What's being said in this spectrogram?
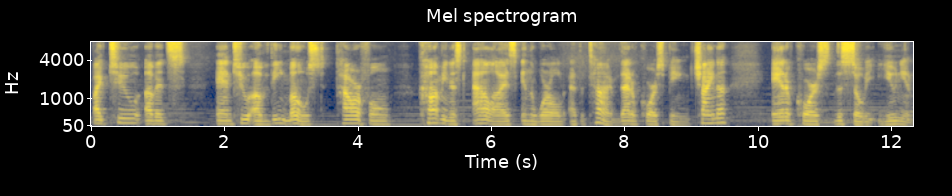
by two of its and two of the most powerful communist allies in the world at the time. That, of course, being China and, of course, the Soviet Union.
